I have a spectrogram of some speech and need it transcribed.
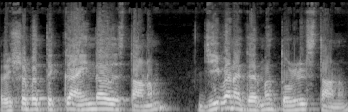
ரிஷபத்துக்கு ஐந்தாவது ஸ்தானம் ஜீவன கர்ம தொழில் ஸ்தானம்.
